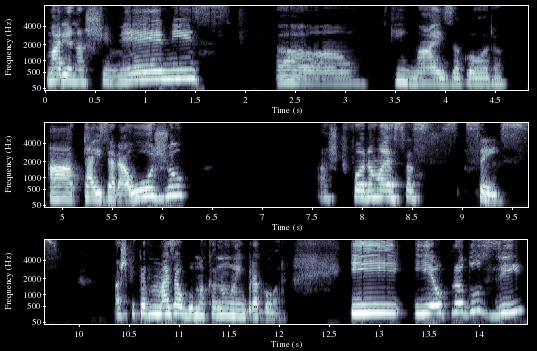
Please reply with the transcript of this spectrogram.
Mariana Ximenes, uh, quem mais agora? A Thais Araújo. Acho que foram essas seis. Acho que teve mais alguma que eu não lembro agora. E, e eu produzi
